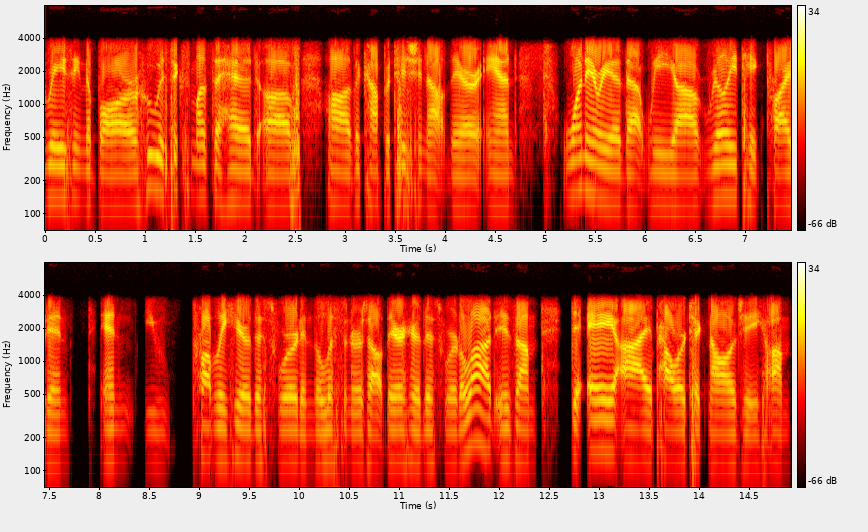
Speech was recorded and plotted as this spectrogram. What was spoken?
raising the bar, who is six months ahead of uh, the competition out there. And one area that we uh, really take pride in, and you probably hear this word, and the listeners out there hear this word a lot, is um, the AI power technology. Um,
